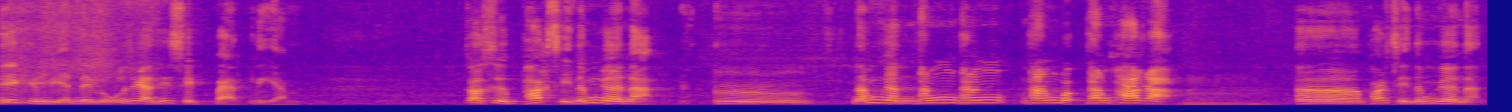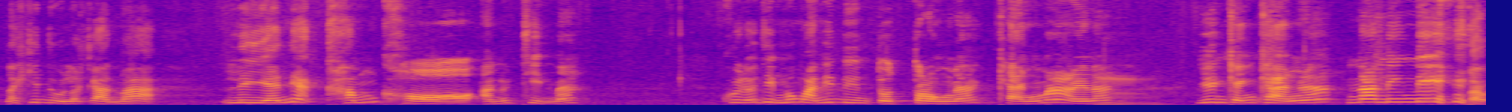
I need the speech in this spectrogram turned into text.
นี่คือเหรียญในหลวงรัชกาลที่ 18 เหรียญก็คือพักสีน้ำเงินอะอืม น้ำเงินทั้งทั้งทั้งทั้งพักอะอ่าพักสีน้ำเงินอะแล้วคิดดูแล้วกันว่าเหรียญเนี่ยค้ำคออนุทินไหมคุณอนุทินเมื่อวานที่ยืนตัวตรงนะ แข็งมากเลยนะ อืม ยืนแข็งๆนะหน้านิ่งแล้ว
